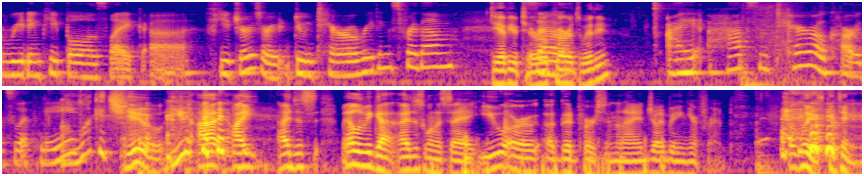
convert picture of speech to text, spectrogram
reading people's like uh, futures or doing tarot readings for them. Do you have your tarot So- cards with you? I have some tarot cards with Oh, me. look at you. You, I, I, I just, Melody. I just want to say you are a good person, and I enjoy being your friend. But please continue.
